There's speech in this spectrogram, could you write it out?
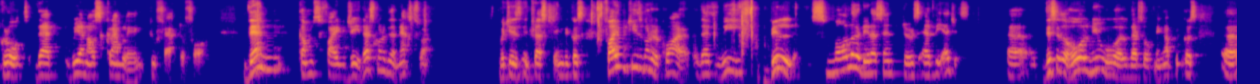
growth that we are now scrambling to factor for. Then comes 5G. That's going to be the next one, which is interesting because 5G is going to require that we build smaller data centers at the edges. Uh, this is a whole new world that's opening up because uh,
